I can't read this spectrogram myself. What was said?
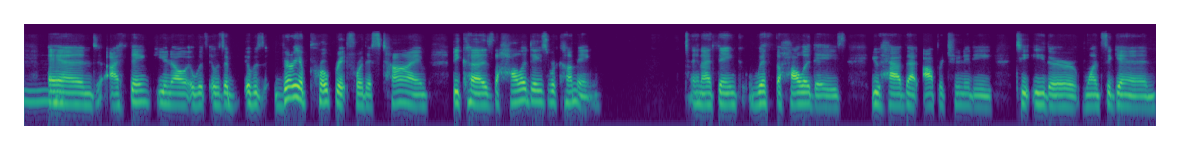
Mm. And I think, you know, it was it was a it was very appropriate for this time because the holidays were coming. And I think with the holidays, you have that opportunity to either once again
